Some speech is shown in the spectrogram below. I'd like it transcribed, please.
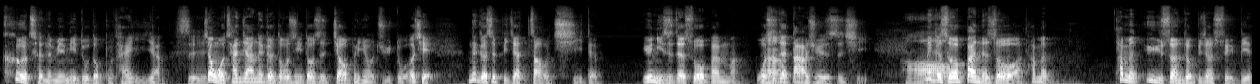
课程的绵密度都不太一样。是像我参加那个东西都是交朋友居多，而且那个是比较早期的，因为你是在硕班嘛，我是在大学时期。哦、那个时候办的时候啊，他们他们预算都比较随便，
